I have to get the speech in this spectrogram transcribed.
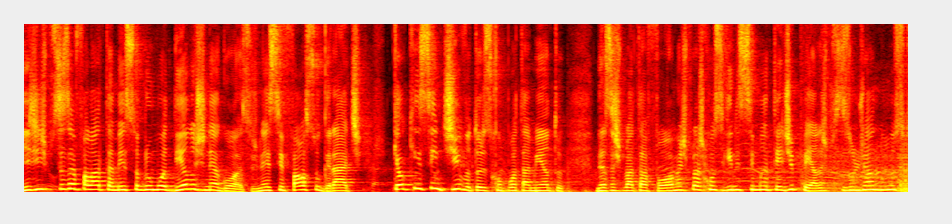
E a gente precisa falar também sobre o modelo de negócios, né? esse falso grátis, que é o que incentiva todo esse comportamento nessas plataformas para elas conseguirem se manter de pé. Elas precisam de anúncio.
